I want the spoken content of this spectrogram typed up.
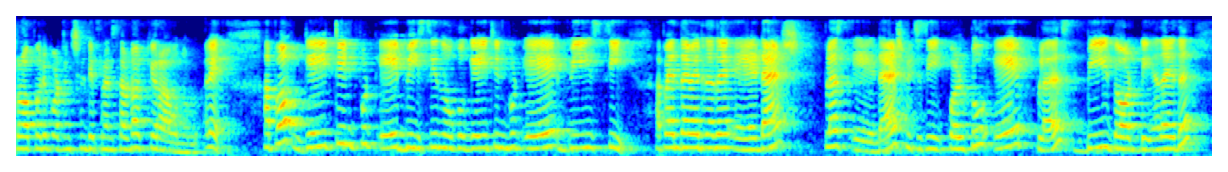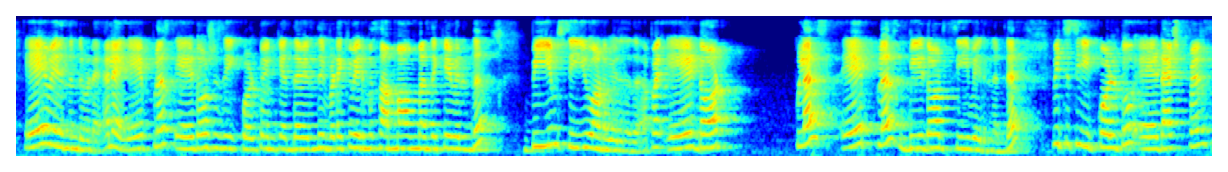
ഡ്രോപ്പ് ഒരു പൊട്ടൻഷ്യൽ ഡിഫറൻസ് അവിടെ ഒക്യൂർ ആവുന്നുള്ളൂ. അല്ലെ? അപ്പൊ gate input A B C നോക്കൂ. Gate input A B C അപ്പൊ എന്താ വരുന്നത്? A dash plus A dash which is equal to A plus B dot D അതായത് എ വരുന്നുണ്ട് ഇവിടെ. അല്ലെ? A plus A dash is equal to എനിക്ക് എന്താ വരുന്നത്? ഇവിടേക്ക് വരുമ്പോൾ സമ്മാവുമ്പോൾ എന്തൊക്കെയാണ് വരുന്നത്? ബിയും സിയും ആണ് വരുന്നത്. അപ്പൊ A dot plus A plus B dot C വരുന്നുണ്ട് which is equal to A dash plus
